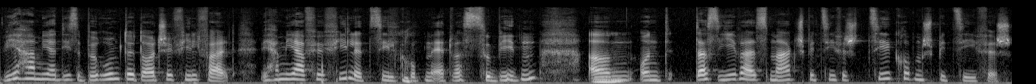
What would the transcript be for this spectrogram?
Wir haben ja diese berühmte deutsche Vielfalt. Wir haben ja für viele Zielgruppen etwas zu bieten mhm. ähm, und das jeweils marktspezifisch, zielgruppenspezifisch.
